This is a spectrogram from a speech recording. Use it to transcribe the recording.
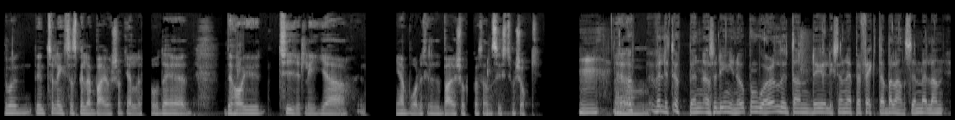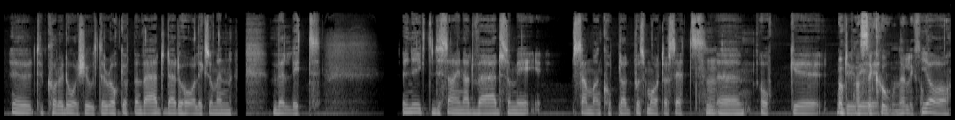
Det, var, det är inte så länge sedan jag spelade Bioshock heller. Och det, det har ju tydliga både till Bioshock och sen System Shock. Mm. Det är upp, väldigt öppen, alltså det är ingen open world utan det är liksom den här perfekta balansen mellan eh, typ korridorshooter och öppen värld där du har liksom en väldigt unikt designad värld som är sammankopplad på smarta sätt. Mm. Eh, och eh, du Öppna är, sektioner liksom. Ja,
